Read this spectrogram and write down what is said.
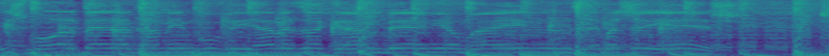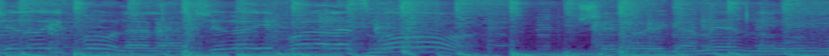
לשמור על בן אדם עם גובייה וזקן בן יומיים, זה מה שיש. שלא ייפול עליי, שלא ייפול על עצמו, שלא ייגמר לי.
